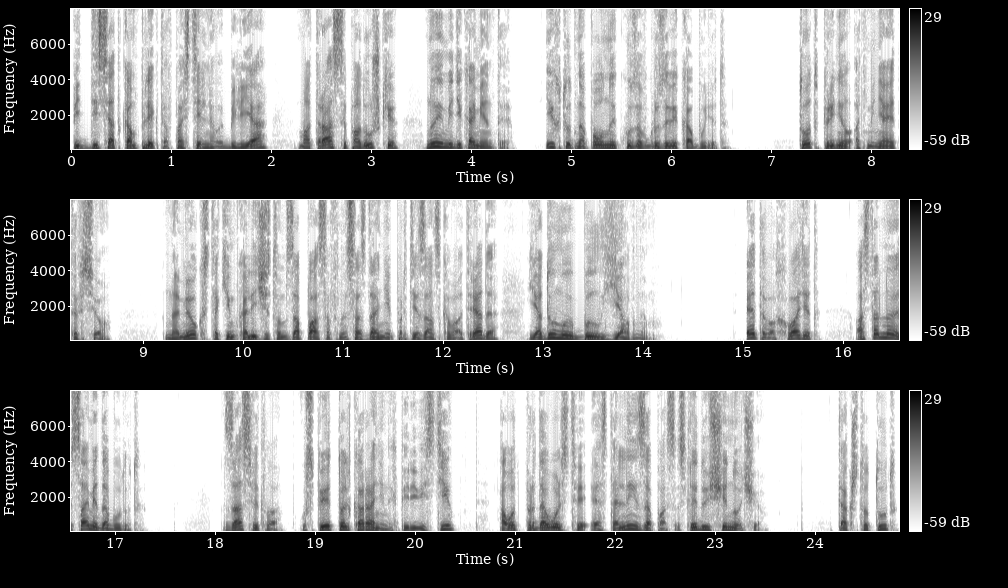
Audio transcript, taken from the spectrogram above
50 комплектов постельного белья, матрасы, подушки, ну и медикаменты. Их тут на полный кузов грузовика будет. Тот принял от меня это все. Намек с таким количеством запасов на создание партизанского отряда, я думаю, был явным. Этого хватит, остальное сами добудут. Засветло успеют только раненых перевести, а вот продовольствие и остальные запасы следующей ночью. Так что тут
